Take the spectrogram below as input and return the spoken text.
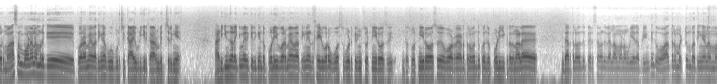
ஒரு மாதம் போனால் நம்மளுக்கு பூராமே பார்த்திங்கன்னா பூ பிடிச்சி காய் பிடிக்கிறக்க ஆரம்பிச்சிருங்க. அடிக்கும் தொலைக்குமே இருக்குதுங்க. இந்த பொலி பூரமே பார்த்தீங்கன்னா இந்த சைடு பூரா ஓசு போட்டுக்கிறீங்க சொட்டு நீர் இந்த சொட்டு நீர் போடுற இடத்துல வந்து கொஞ்சம் பொலிக்கிறதுனால இந்த இடத்துல வந்து பெருசாக வந்து வெள்ளம் பண்ண முடியாது அப்படின்ட்டு இந்த ஓரத்தில் மட்டும் பார்த்திங்கன்னா நம்ம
